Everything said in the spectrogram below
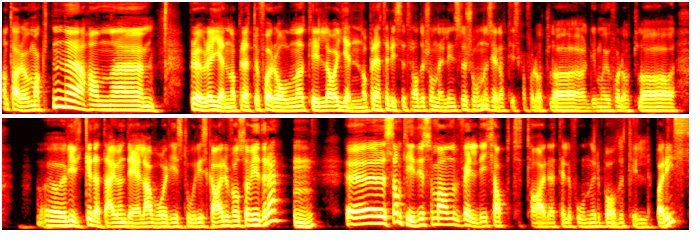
Han tar over makten. Han øh, prøver å gjenopprette forholdene til å gjenopprette disse tradisjonelle institusjonene. Sier at de, skal få lov til å, de må jo få lov til å øh, virke. Dette er jo en del av vår historiske arv osv. Mm. Eh, Samtidig som han veldig kjapt tar telefoner både til Paris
